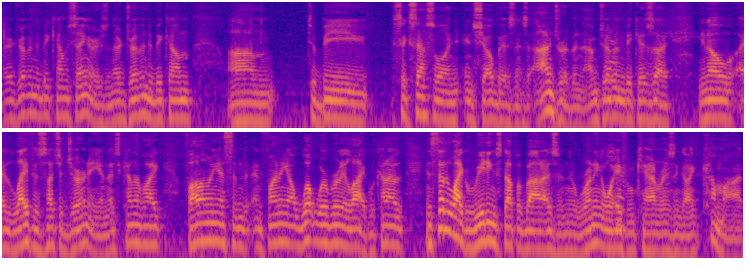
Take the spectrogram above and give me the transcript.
They're driven to become singers, and they're driven to become, um, to be successful in, in show business. I'm driven. I'm driven Yeah. because, uh, you know, life is such a journey, and it's kind of like following us and, and finding out what we're really like. We're kind of, instead of like reading stuff about us and running away from cameras and going, come on,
